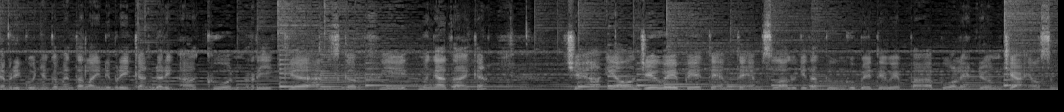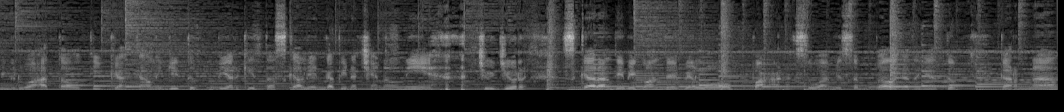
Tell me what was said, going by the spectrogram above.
Dan berikutnya komentar lain diberikan dari akun Rika Anskarvik mengatakan CAL, JWB, TMTM selalu kita tunggu BTW Pak. Boleh dong CAL seminggu dua atau tiga kali gitu Biar kita sekalian gak pindah channel nih. Jujur, sekarang TV TV loh Pak. Anak suami sebel katanya tuh Karena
